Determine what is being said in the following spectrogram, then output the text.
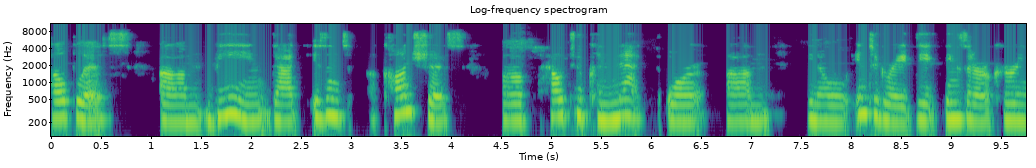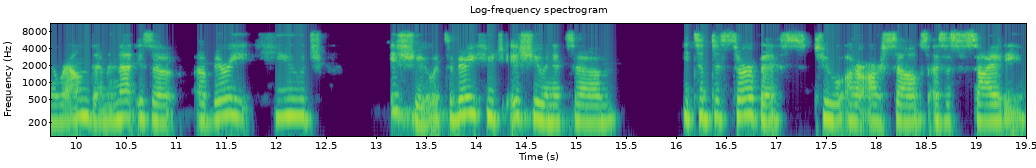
helpless um, being that isn't conscious of how to connect or um, you know integrate the things that are occurring around them and that is a, a very huge issue. It's a very huge issue and it's um it's a disservice to our, ourselves as a society.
